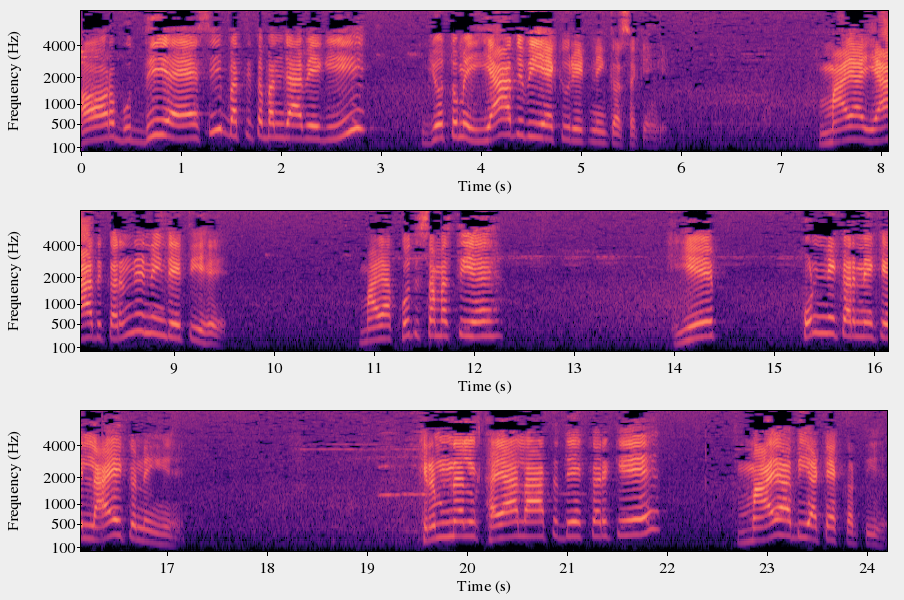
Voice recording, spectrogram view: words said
और बुद्धि ऐसी बतित बन जाएगी जो तुम्हें याद भी एक्यूरेट नहीं कर सकेंगे। माया याद करने नहीं देती है। माया खुद समझती है। ये पुण्य करने के लायक नहीं है। क्रिमिनल ख्यालात देख करके माया भी अटैक करती है।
